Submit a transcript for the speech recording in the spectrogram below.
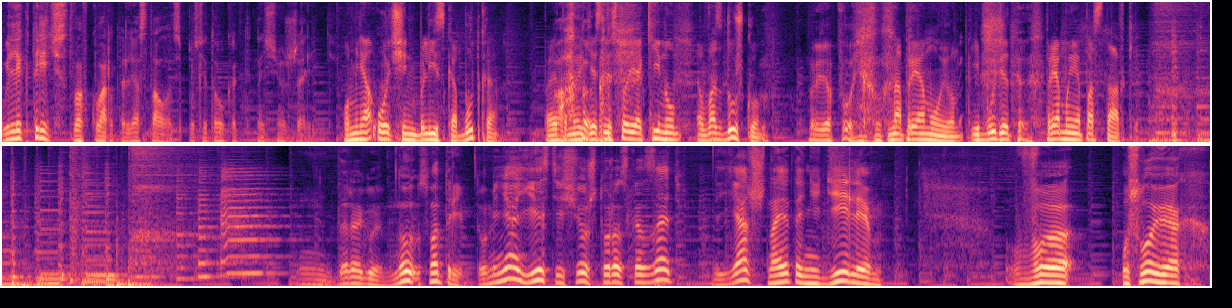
электричество в квартале осталось после того, как ты начнешь жарить. У меня очень близко будка, поэтому, если что, я кину воздушку Ну, я понял. напрямую, и будет прямые поставки. Дорогой, ну смотри, у меня есть еще что рассказать. Я ж на этой неделе в условиях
